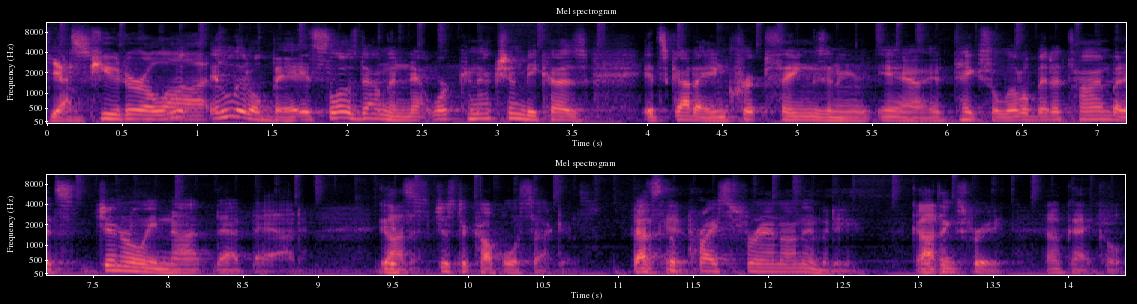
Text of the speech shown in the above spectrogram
Yes. computer a lot? A little bit. It slows down the network connection because it's got to encrypt things, and you know, it takes a little bit of time, but it's generally not that bad. Got it's it. just a couple of seconds. That's Okay. the price for anonymity. Got it. Nothing's free. Okay, cool.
